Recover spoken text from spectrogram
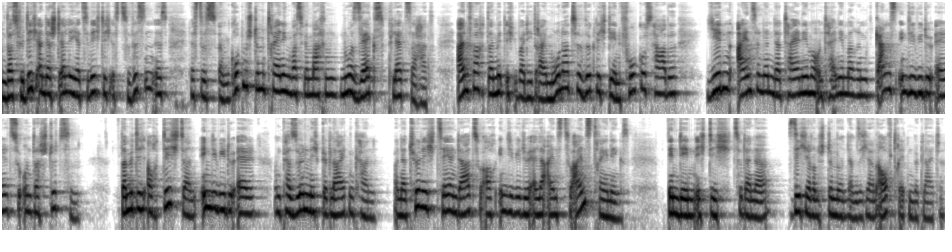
Und was für dich an der Stelle jetzt wichtig ist zu wissen, ist, dass das ähm, Gruppenstimmtraining, was wir machen, nur sechs Plätze hat. Einfach damit ich über die drei Monate wirklich den Fokus habe, jeden einzelnen der Teilnehmer und Teilnehmerinnen ganz individuell zu unterstützen. Damit ich auch dich dann individuell und persönlich begleiten kann. Und natürlich zählen dazu auch individuelle 1 zu 1 Trainings, in denen ich dich zu deiner sicheren Stimme und deinem sicheren Auftreten begleite.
